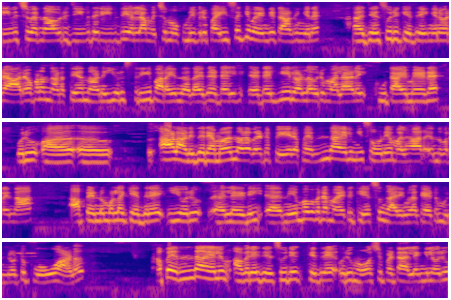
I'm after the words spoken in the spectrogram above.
ജീവിച്ചു വരുന്ന ആ ഒരു ജീവിത രീതിയെല്ലാം വെച്ച് നോക്കുമ്പോൾ ഇവർ പൈസയ്ക്ക് വേണ്ടിയിട്ടാണ് ഇങ്ങനെ ജയസൂര്യക്കെതിരെ ഇങ്ങനെ ഒരു ആരോപണം നടത്തിയെന്നാണ് ഈ ഒരു സ്ത്രീ പറയുന്നത്. അതായത് ഡൽഹി ഡൽഹിയിലുള്ള ഒരു മലയാളി കൂട്ടായ്മയുടെ ഒരു ആളാണ്. ഇത് രമ എന്നാണ് അവരുടെ പേര്. അപ്പൊ എന്തായാലും ഈ സോണിയ മൽഹാർ എന്ന് പറയുന്ന ആ പെണ്ണുമ്പിള്ളക്കെതിരെ ഈ ഒരു ലേഡി നിയമപരമായിട്ട് കേസും കാര്യങ്ങളൊക്കെ ആയിട്ട് മുന്നോട്ട് പോവുകയാണ്. അപ്പൊ എന്തായാലും അവരെ ജയസൂര്യക്കെതിരെ ഒരു മോശപ്പെട്ട അല്ലെങ്കിൽ ഒരു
